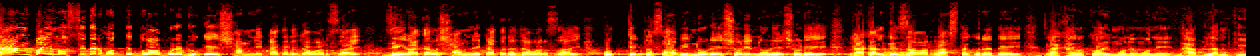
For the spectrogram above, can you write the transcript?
ডান পাই মসজিদের মধ্যে দোয়া পড়ে ঢুকে সামনে কাতারে যাওয়ার চাই। যেই রাখাল সামনে কাতারে যাওয়ার চাই, প্রত্যেকটা সাহাবি নড়ে সরে নড়ে সরে রাখালকে যাওয়ার রাস্তা করে দেয়। রাখাল কয়, মনে মনে ভাবলাম কি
